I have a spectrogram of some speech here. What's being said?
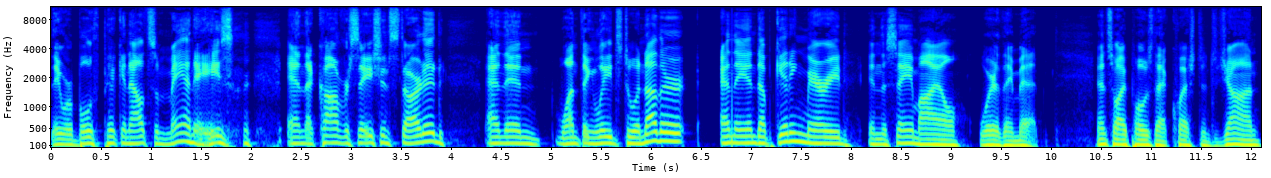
They were both picking out some mayonnaise, and the conversation started. And then one thing leads to another, and they end up getting married in the same aisle where they met. And so I posed that question to John.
